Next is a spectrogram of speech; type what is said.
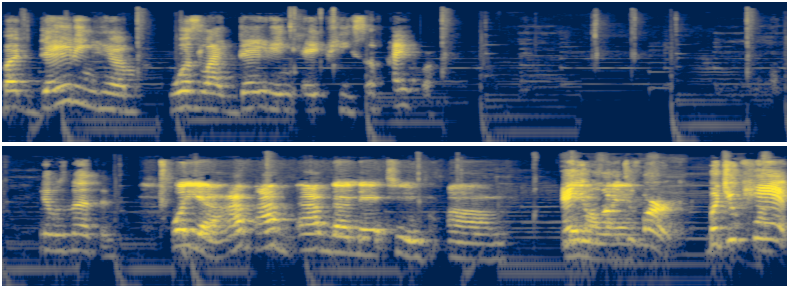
But dating him was like dating a piece of paper. It was nothing. Well, yeah, I've, I've, I've done that too. Um, And you want it to work. But you can't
